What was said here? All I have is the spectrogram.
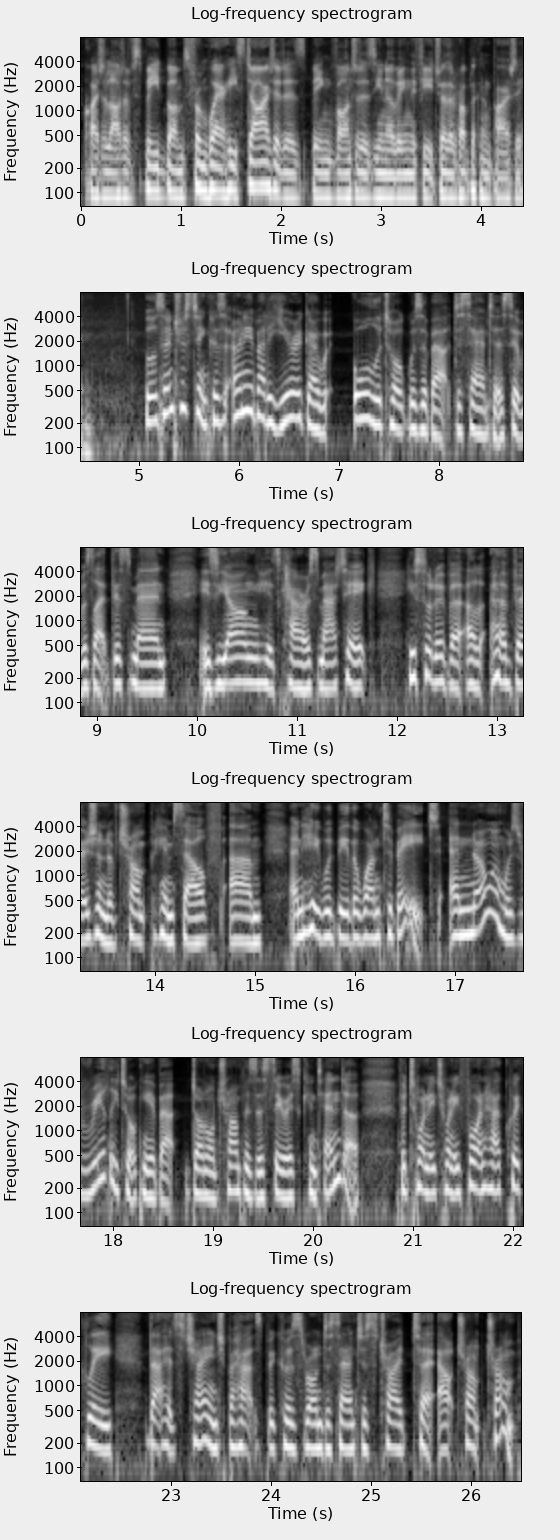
quite a lot of speed bumps from where he started as being vaunted as, you know, being the future of the Republican Party. Well, it's interesting because only about a year ago, all the talk was about DeSantis. It was like this man is young, he's charismatic, he's sort of a, a, a version of Trump himself, um, and he would be the one to beat. And no one was really talking about Donald Trump as a serious contender for 2024 and how quickly that has changed, perhaps because Ron DeSantis tried to out Trump Trump.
